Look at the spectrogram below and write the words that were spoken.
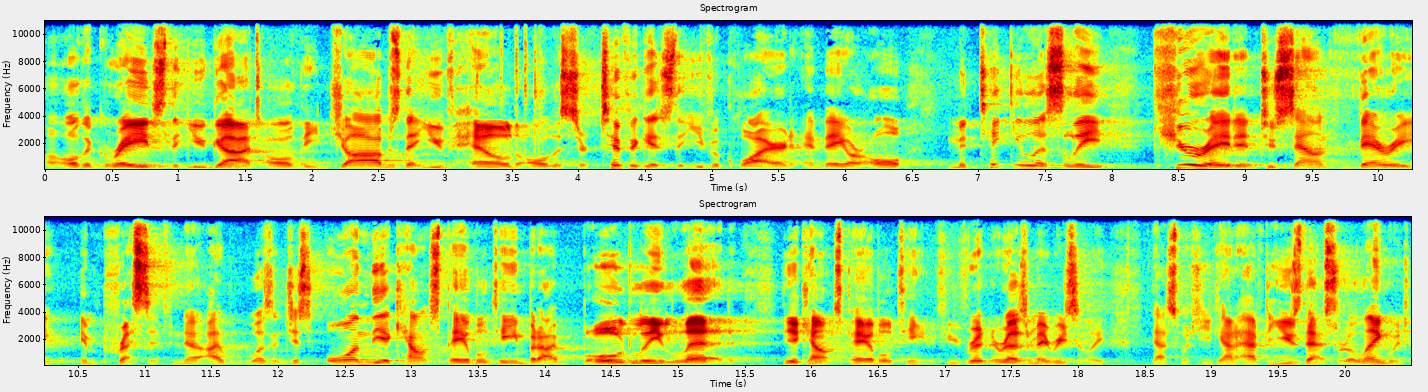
uh, all the grades that you got, all the jobs that you've held, all the certificates that you've acquired, and they are all meticulously curated to sound very impressive. No, I wasn't just on the accounts payable team, but I boldly led the accounts payable team. If you've written a resume recently, that's what you kind of have to use that sort of language.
